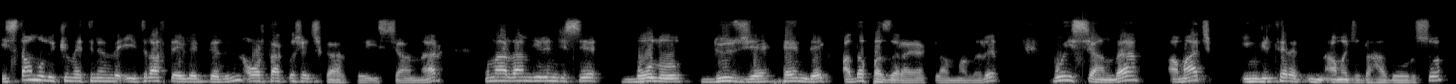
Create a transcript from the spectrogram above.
İstanbul hükümetinin ve itilaf devletlerinin ortaklaşa çıkarttığı isyanlar. Bunlardan birincisi Bolu, Düzce, Hendek, Adapazarı ayaklanmaları. Bu isyanda amaç İngiltere'nin amacı daha doğrusu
